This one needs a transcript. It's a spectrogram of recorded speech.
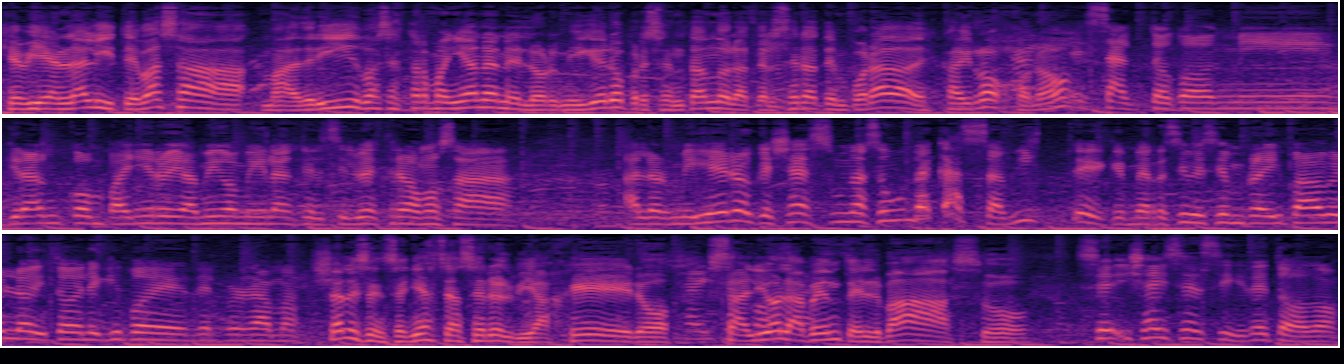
Qué bien, Lali, te vas a Madrid, vas a estar mañana en El Hormiguero presentando la tercera temporada de Sky Rojo, ¿no? Exacto, con mi gran compañero y amigo Miguel Ángel Silvestre vamos a, al hormiguero, que ya es una segunda casa, ¿viste? Que me recibe siempre ahí Pablo y todo el equipo de- del programa. Ya les enseñaste a hacer el viajero, salió a la venta el vaso. Sí, ya hice sí, de todo.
